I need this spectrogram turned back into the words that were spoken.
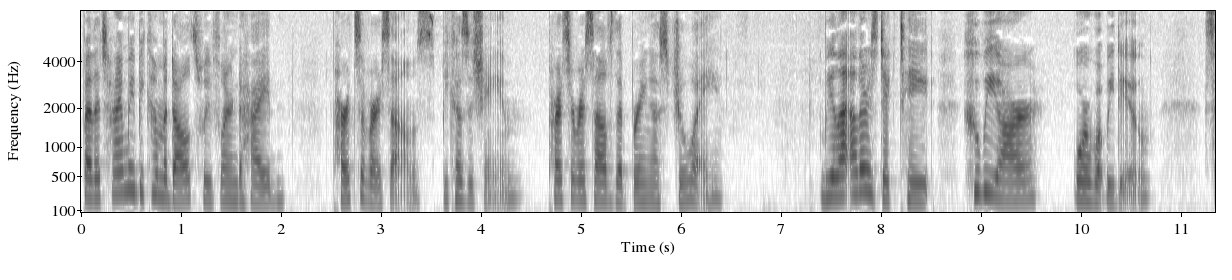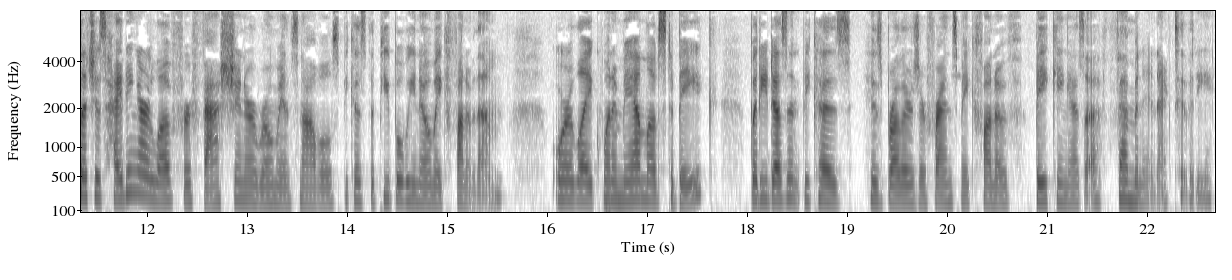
By the time we become adults, we've learned to hide parts of ourselves because of shame, parts of ourselves that bring us joy. We let others dictate who we are or what we do, such as hiding our love for fashion or romance novels because the people we know make fun of them, or like when a man loves to bake, but he doesn't because his brothers or friends make fun of baking as a feminine activity.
